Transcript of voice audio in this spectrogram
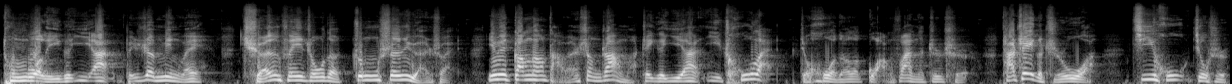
通过了一个议案，被任命为。全非洲的终身元帅，因为刚刚打完胜仗嘛，这个议案一出来就获得了广泛的支持。他这个职务啊，几乎就是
